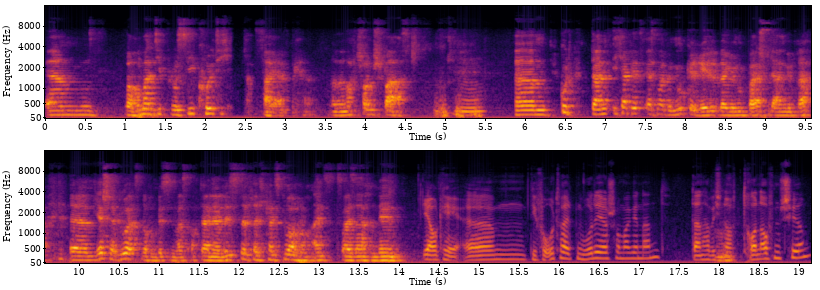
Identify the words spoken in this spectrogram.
ähm, warum man Diplomatie kultig feiern kann. Also macht schon Spaß. Mhm. Ähm, gut, dann, ich habe jetzt erstmal genug geredet oder genug Beispiele angebracht. Ähm, Jescha, du hast noch ein bisschen was auf deiner Liste. Vielleicht kannst du auch noch eins, zwei Sachen nennen. Ja, okay. Ähm, die Verurteilten wurde ja schon mal genannt. Dann habe ich mhm. noch Tron auf dem Schirm.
